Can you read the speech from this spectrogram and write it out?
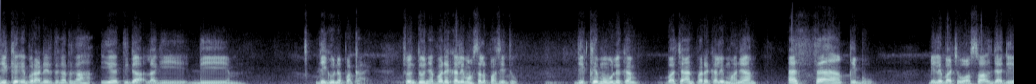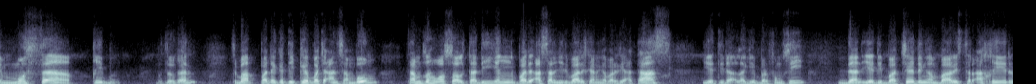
jika ia berada di tengah-tengah, ia tidak lagi di diguna pakai. Contohnya pada kalimah selepas itu. Jika memulakan bacaan pada kalimahnya, Al-Thaqibu. Bila baca wasal, jadi Muthaqibu. Betul kan? Sebab pada ketika bacaan sambung, Hamzah wasal tadi yang pada asalnya dibariskan dengan baris di atas, ia tidak lagi berfungsi dan ia dibaca dengan baris terakhir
